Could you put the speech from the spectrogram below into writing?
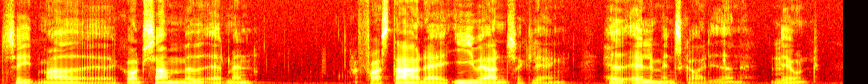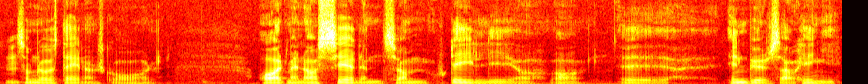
set meget øh, godt sammen med, at man fra start af i verdenserklæringen havde alle menneskerettighederne mm. nævnt, mm. som noget staterne skulle overholde. Og at man også ser dem som udelelige og, og øh, indbyrdes afhængige,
